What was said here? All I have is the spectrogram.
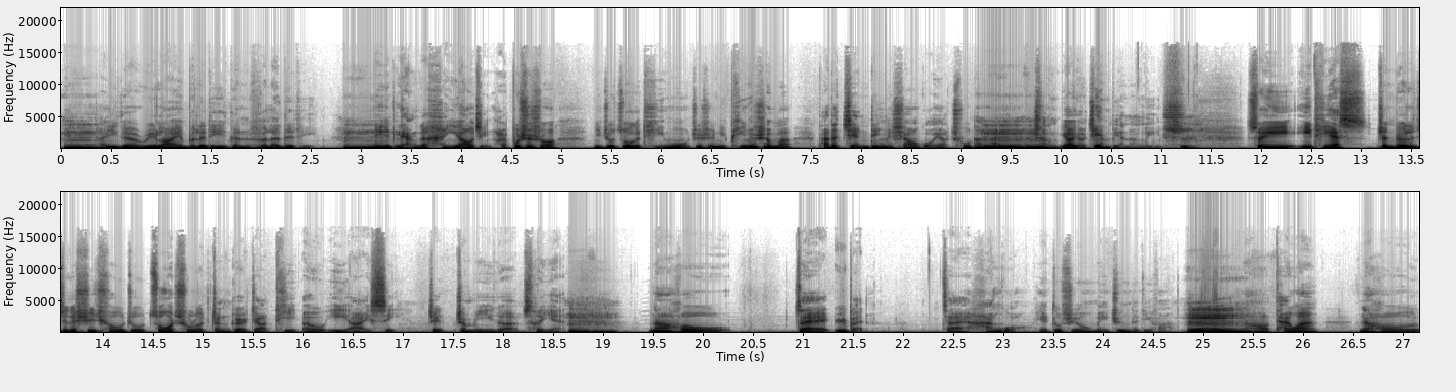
嗯，它一个 reliability 跟 validity，嗯，那两个很要紧，而不是说你就做个题目，就是你凭什么它的检定的效果要出得来，那个成要有鉴别能力，是，所以 ETS 针对了这个需求，就做出了整个叫 TOEIC 这这么一个测验，嗯嗯，然后在日本。在韩国也都是有美军的地方，嗯，然后台湾，然后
